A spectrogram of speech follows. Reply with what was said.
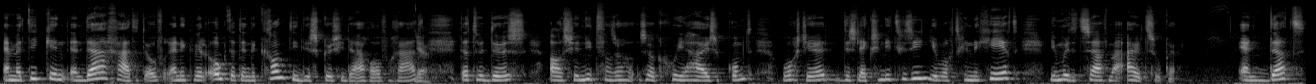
En, met die kind, en daar gaat het over. En ik wil ook dat in de krant die discussie daarover gaat. Ja. Dat we dus, als je niet van zo, zulke goede huizen komt, wordt je dyslexie niet gezien. Je wordt genegeerd. Je moet het zelf maar uitzoeken. En, dat,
